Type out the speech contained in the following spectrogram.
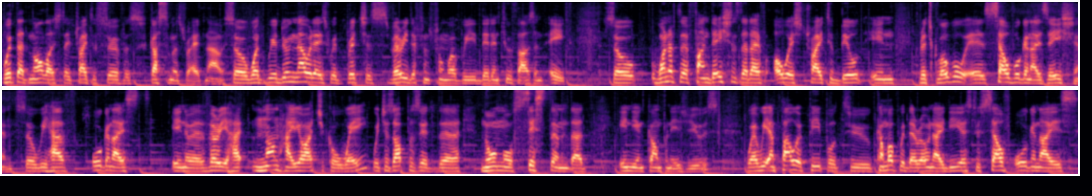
with that knowledge, they try to service customers right now. So what we're doing nowadays with Bridge is very different from what we did in 2008. So one of the foundations that I've always tried to build in Bridge Global is self-organization. So we have organized in a very non-hierarchical way, which is opposite the normal system that Indian companies use where we empower people to come up with their own ideas, to self-organize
